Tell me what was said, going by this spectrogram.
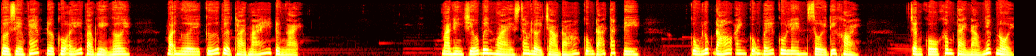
Tôi xin phép đưa cô ấy vào nghỉ ngơi. Mọi người cứ việc thoải mái đừng ngại. Màn hình chiếu bên ngoài sau lời chào đó cũng đã tắt đi. Cùng lúc đó anh cũng bế cô lên rồi đi khỏi. Trần cô không tài nào nhấc nổi,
